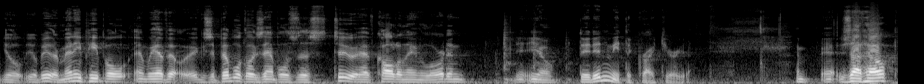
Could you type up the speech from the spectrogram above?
you'll you'll be there. Many people, and we have a biblical examples of this too, have called on the name of the Lord, and you know they didn't meet the criteria. And, uh, does that help?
